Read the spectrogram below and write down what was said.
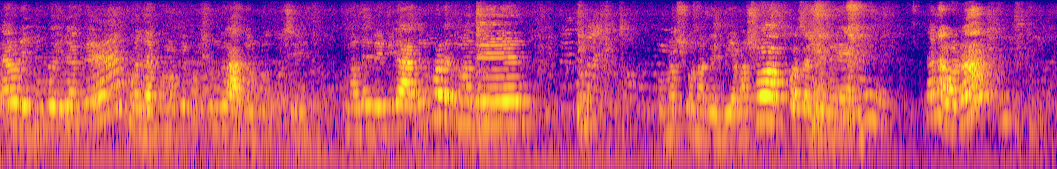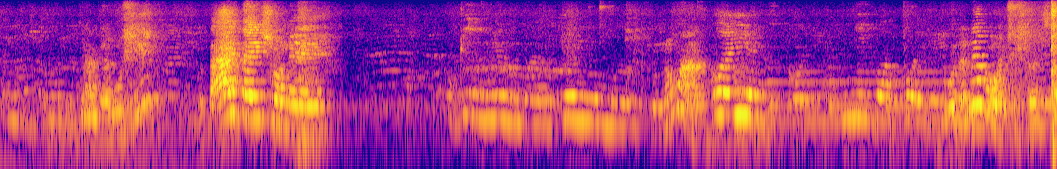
তাহলে রেডি হয়ে যাবে। ও দেখো আমাকে খুব সুন্দর আদর করছে। তোমাদের বেবিরা আদর করে তোমাদের? আমার সোনা বেবি আমার সব কথা শোনে। তাই না বলো? যা বলি তাই তাই শোনে। শোনো মা। নেব? ঠিক আছে।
